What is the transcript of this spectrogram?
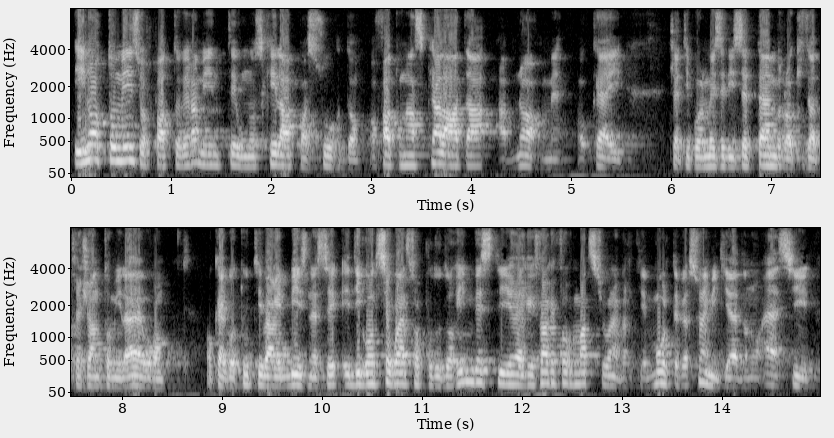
E in 8 mesi ho fatto veramente uno scale up assurdo, ho fatto una scalata abnorme, ok? Cioè tipo il mese di settembre l'ho chiuso a 300.000 euro ok, con tutti i vari business e, e, di conseguenza ho potuto reinvestire, rifare formazione perché molte persone mi chiedono, eh sì,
